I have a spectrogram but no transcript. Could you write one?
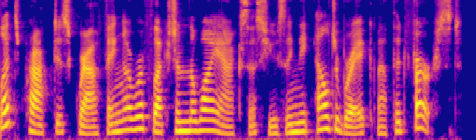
Let's practice graphing a reflection in the y-axis using the algebraic method first.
